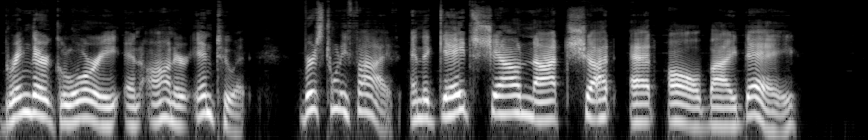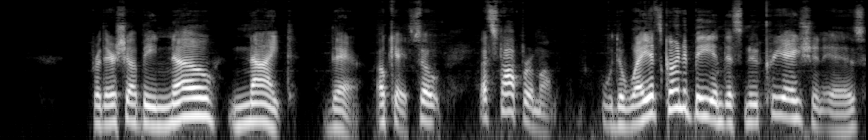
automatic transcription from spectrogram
bring their glory and honor into it. Verse 25, and the gates shall not shut at all by day, for there shall be no night there. Okay, so Let's stop for a moment. The way it's going to be in this new creation is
